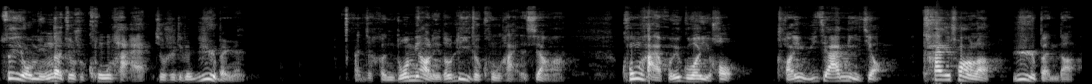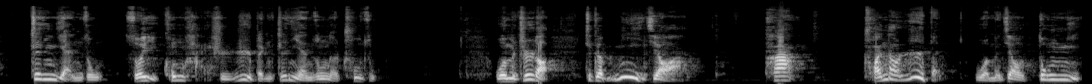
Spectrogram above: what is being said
最有名的就是空海，就是这个日本人。就很多庙里都立着空海的像啊。空海回国以后，传瑜伽密教，开创了日本的真言宗，所以空海是日本真言宗的初祖。我们知道这个密教啊，它传到日本，我们叫东密。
